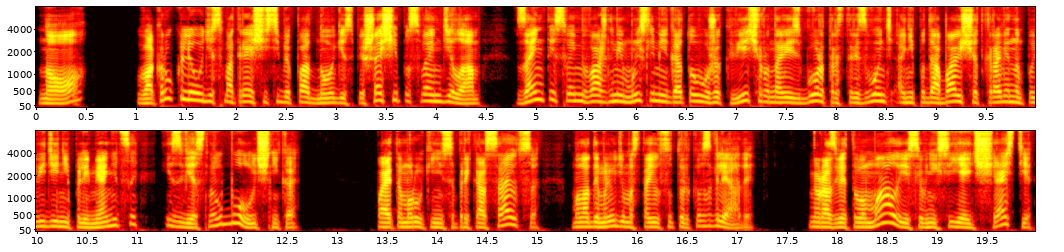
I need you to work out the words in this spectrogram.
Но... Вокруг люди, смотрящие себе под ноги, спешащие по своим делам, занятые своими важными мыслями и готовы уже к вечеру на весь город растрезвонить о неподобающей откровенном поведении племянницы известного булочника. Поэтому руки не соприкасаются, молодым людям остаются только взгляды. Но разве этого мало, если в них сияет счастье,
